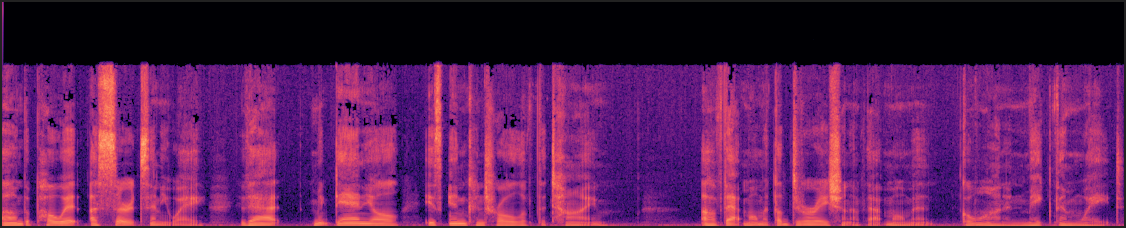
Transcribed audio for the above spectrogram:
um, the poet asserts anyway that McDaniel is in control of the time of that moment, the duration of that moment. Go on and make them wait.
